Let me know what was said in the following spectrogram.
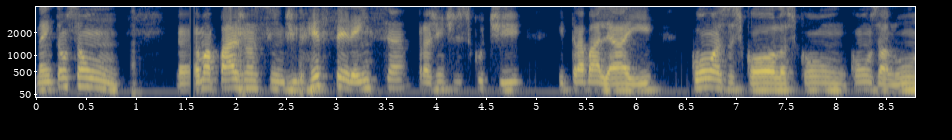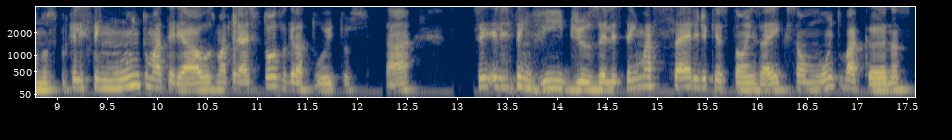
né? Então são é uma página assim de referência para a gente discutir e trabalhar aí com as escolas, com, com os alunos, porque eles têm muito material, os materiais todos gratuitos, tá? Eles têm vídeos, eles têm uma série de questões aí que são muito bacanas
